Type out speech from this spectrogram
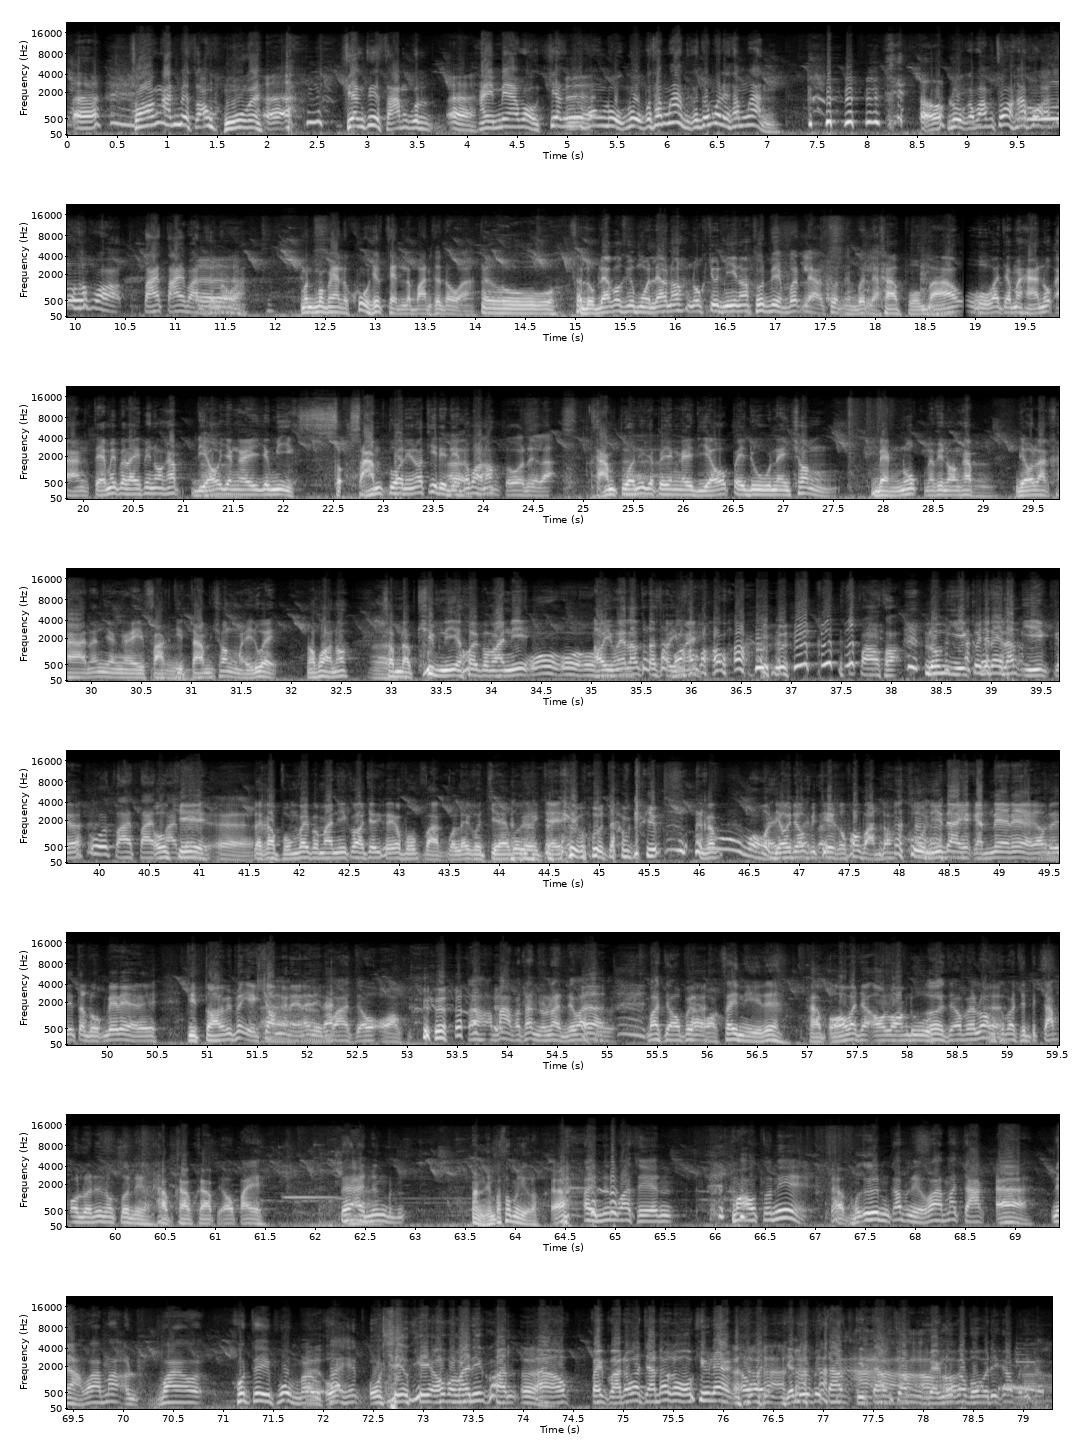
เออสองอันไม่สองหูไหมเออเสียงที่สามคนเออให้แม่เว่าเสียงหนึงเออของลูกลูกมาทำงานก็จะไม่ได้ทำงานเอา ลูกกับว่าโทรหาพ่อโทรหาพ่อตายตายบานเออสนอว่ามันบ่แม่นหรอกคู่เฮ็ดเสร็จละบานสนอว่าโอ้สรุปแล้วก็คือหมดแล้วเนาะนกชุดนี้เนาะชุดนี้เบิดแล้วชุดนี้เบิดแล้วครับ ผมเอาโอ้โหว่าจะมาหานกอ่าง แต่ไม่เป็นไรพี่น้องครับ เดี๋ยวยังไงยังมีอีกสสามตัวนี่เนาะที่เด็ดๆนะพ่อเนาะสมตัวนี่ละสามตัวนี้จะเป็นยังไงเดี๋ยวไปดูในช่องแบ่งนกนะพี่น้องครับ เดี๋ยวราคานั้นยังไงฝากติดตามช่องใหม่ด้วย เนาะพ่อเนาะเออ สำหรับคลิปนี้เอาไว้ประมาณนี้ โอ้โอ้โเอาอีกไหมรับโทรศัพท์อีกไหมเปล่าเปล่าเถอะลงอีกก็จะได้รับอีกเหรอ โอ้ตายตายโอเคตายไปเออ นะครับผมไว้ประมาณนี้ก็เช่นเคยครับผมฝากกดไลค์กดแชร์เพื่อเป็นกำลังใจให้ผู้ทำคลิปนะครับโอ้โห เดี๋ยวเดี๋ยวไปเจอกับพ่อบัตรเนาะคู่นี้ได้กันแน่ๆครับได้ตลกแน่ๆเลยติดต่อเป็นพระเอกช่องกันไหนนะเดี๋ยวนะ ว่าจะเอาออกถ้าเอามาประท่านตรงนั้นเดี๋ยวว่าจะเออ ว่าจะเอาไปเออออกไส้หนีเด้ครับอ๋อว่าจะเอาลองดูเออจะเอาไปล่องเออคือว่าจะไปจับเอาเลยนี่นกตัวนี้ครับครับครับจะเอาไป แต่ไอ้นึงมันอันเห็นปะทมอีกเหรออะไอ้นึงว่าเซนมาเอาตัวนี้ครับมืออื่นครับเนี่ยว่ามาจากอ่าเนี่ยว่ามาว่าคนที่พุ่มเอเราอโอใช่เฮ็ดโอเคโอเคเอาประมาณนี้ก่อนเออเอาไปก่อนนะว่าอาจารย์เนาะครับผมคลิปแรกเอาไว้อย่าลืมไปตามติดตามช่องแบ่งนกครับผมสวัสดีครับสวัสดีครับ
